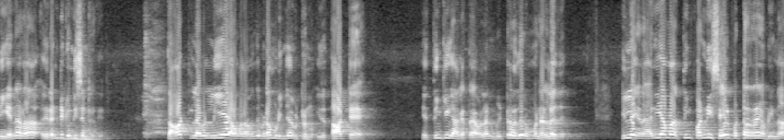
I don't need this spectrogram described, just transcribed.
நீங்கள் என்னன்னா இது ரெண்டு கண்டிஷன் இருக்குது தாட் லெவல்லையே அவங்கள வந்து விட முடிஞ்சால் விட்டுறணும். இது தாட்டு இது திங்கிங் ஆக தேவையில்லன்னு விட்டுறது ரொம்ப நல்லது. இல்லை என்னை அறியாமல் திங்க் பண்ணி செயல்பட்டுறேன் அப்படின்னா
